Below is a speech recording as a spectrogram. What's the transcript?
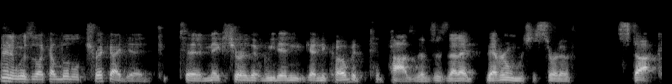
and it was like a little trick I did to make sure that we didn't get any COVID positives. Is that I, everyone was just sort of stuck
